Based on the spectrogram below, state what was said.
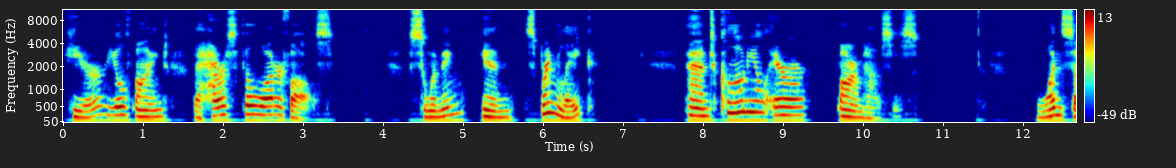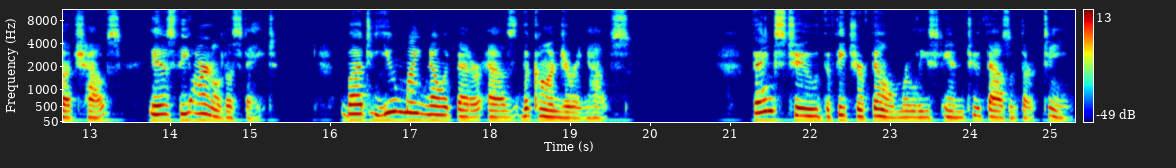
Here you'll find the Harrisville Waterfalls, swimming in Spring Lake, and colonial era farmhouses. One such house is the Arnold Estate, but you might know it better as the Conjuring House. Thanks to the feature film released in 2013,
